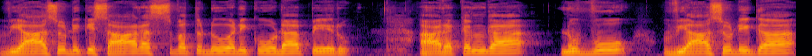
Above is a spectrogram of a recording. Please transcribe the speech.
వ్యాసుడికి సారస్వతుడు అని కూడా పేరు. ఆ రకంగా నువ్వు వ్యాసుడిగా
